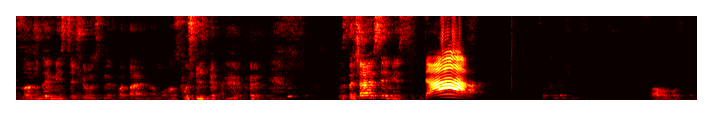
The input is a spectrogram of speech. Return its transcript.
Завжди місця чомусь не вистачає на богослужіння. Вистачає всі місця? Да! Слава Господу.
